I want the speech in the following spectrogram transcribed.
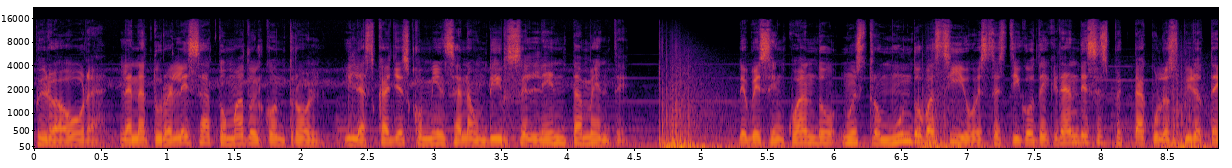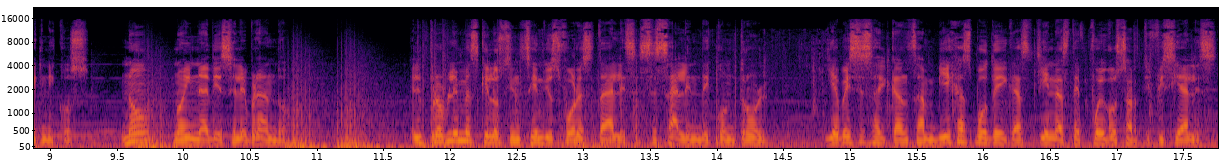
Pero ahora, la naturaleza ha tomado el control y las calles comienzan a hundirse lentamente. De vez en cuando, nuestro mundo vacío es testigo de grandes espectáculos pirotécnicos. No, no hay nadie celebrando. El problema es que los incendios forestales se salen de control y a veces alcanzan viejas bodegas llenas de fuegos artificiales.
